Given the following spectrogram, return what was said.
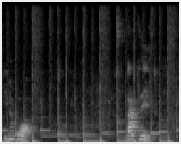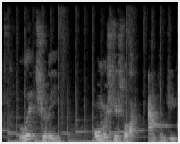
You know what? That is literally almost just like apple juice.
